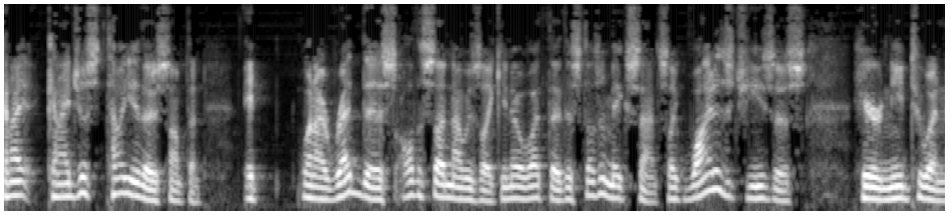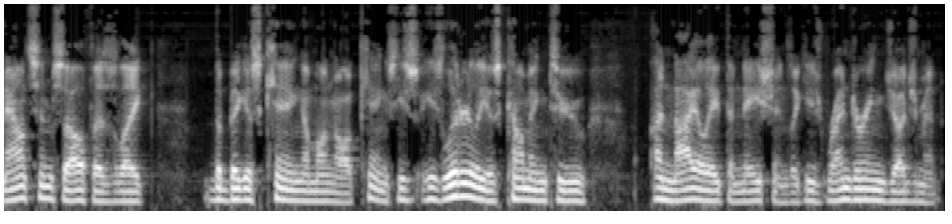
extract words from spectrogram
Can I can I just tell you though something? It when I read this, all of a sudden I was like, you know what? though, This doesn't make sense. Like, why does Jesus here need to announce himself as like the biggest king among all kings? He's he's literally is coming to annihilate the nations. Like he's rendering judgment.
